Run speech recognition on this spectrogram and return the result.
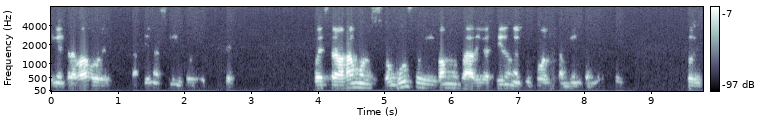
en el trabajo también así. Entonces, este, pues trabajamos con gusto y vamos a divertirnos en el fútbol también con gusto. Entonces,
